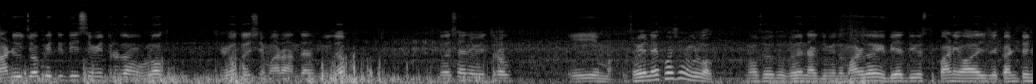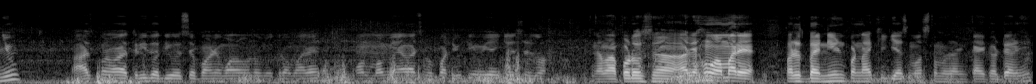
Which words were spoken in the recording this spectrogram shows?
માંડવી ચોપી દીધી છે મિત્રો. તમે વ્લોગ જોયો તો છે મારા અંદાજ મુજબ. તો છે ને મિત્રો, એ જોઈ નાખો છે ને વ્લોગ ન જોયું તો જોઈ નાખજો મિત્રો મારે કહ્યું બે દિવસથી પાણી વાળે છે કન્ટિન્યુ આજ પણ મારે ત્રીજો દિવસ છે પાણી વાળવાનો મિત્રો મારે. હું મમ્મી આવ્યા છે, પપ્પા ડ્યુટી આવી ગયા છે તો. અમારા પડોશ અરે હું અમારે ભરતભાઈ નીણ પણ નાખી ગયા છે, મસ્ત મજાની કાંઈ ઘટે નહીં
